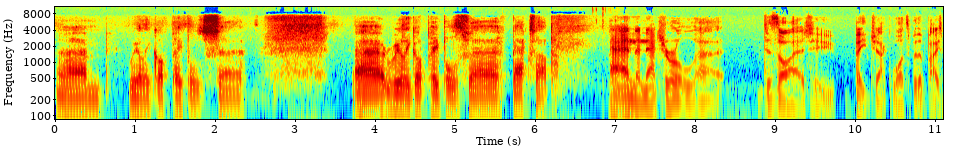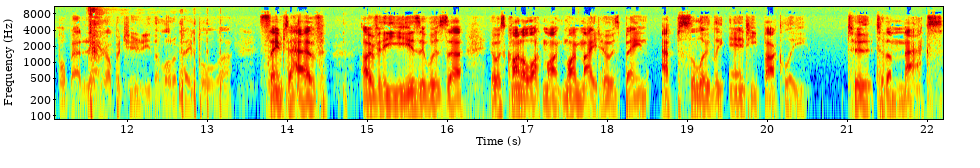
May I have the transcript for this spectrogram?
um, really got people's uh, uh, really got people's uh, backs up. and the natural uh, desire to beat Jack Watts with a baseball bat at every opportunity that a lot of people uh, seem to have over the years. It was uh, it was kind of like my, my mate who has been absolutely anti Buckley to to the max.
